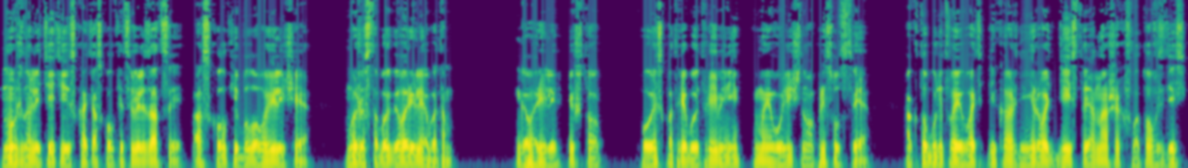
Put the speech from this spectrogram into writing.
Нужно лететь и искать осколки цивилизации, осколки былого величия. Мы же с тобой говорили об этом. Говорили, и что? Поиск потребует времени и моего личного присутствия, а кто будет воевать и координировать действия наших флотов здесь.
